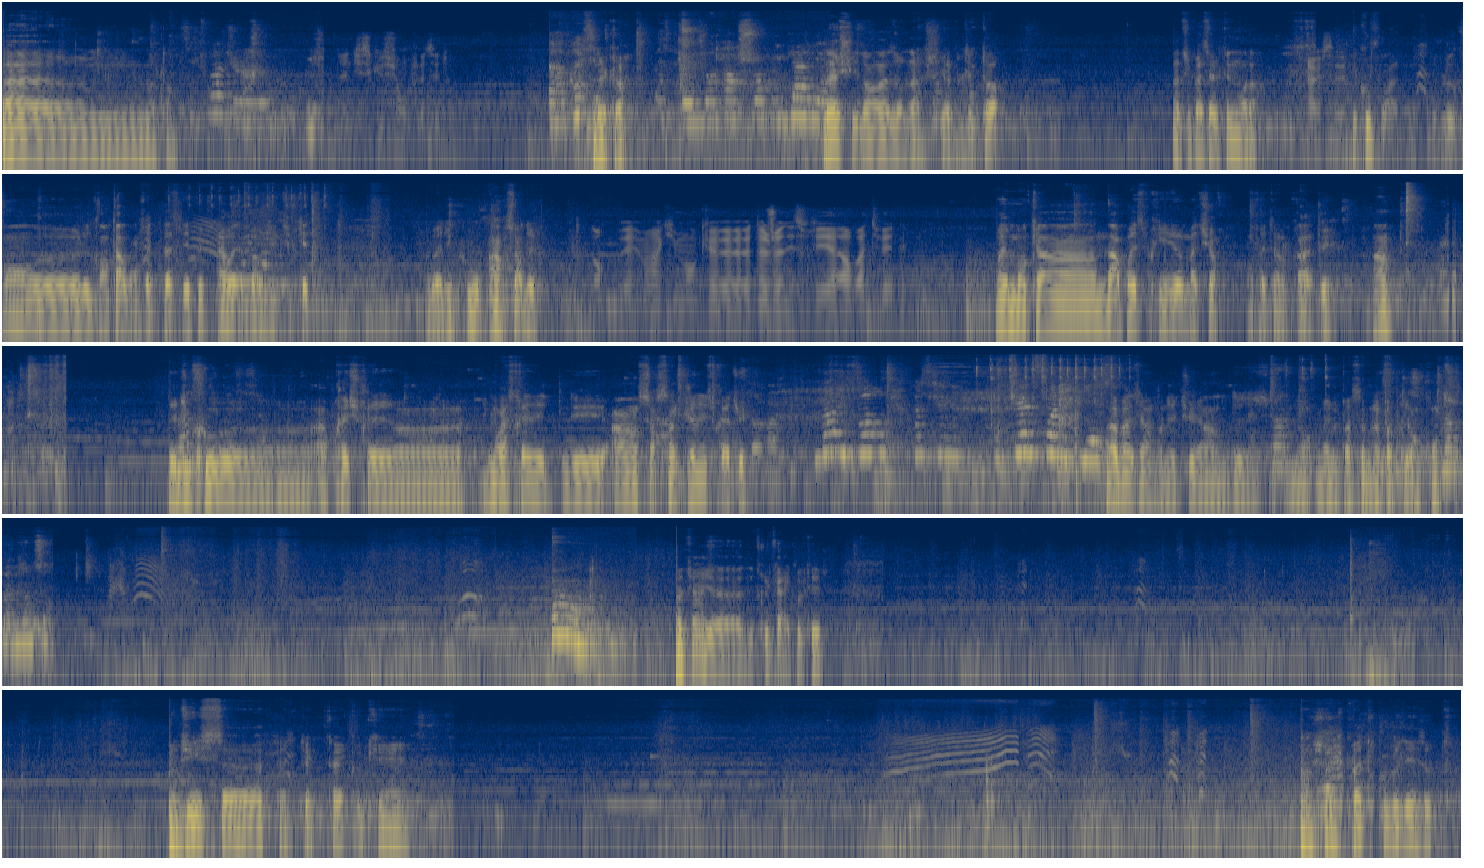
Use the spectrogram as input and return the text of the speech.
Bah, euh, attends. C'est toi, je. On a une discussion en fait, c'est tout. D'accord. Là, je suis dans la zone, là. Je suis à côté de toi. Là, tu passes à côté de moi, là. Ouais, c'est. Du coup, faut qu'on trouve le grand, euh, le grand arbre, en fait. Là, c'est les petits. Ah ouais, bah, objectif quête. Bah, du coup, 1 sur 2. Non, mais moi qui me manque euh, deux jeunes esprits à arbre à tuer. Moi, il me manque un arbre esprit euh, mature, en fait, hein, à tuer. Hein? Et du coup, euh, après, je ferai. Euh, il me resterait les, les 1 sur 5 jeunes esprits à tuer. Non, il faut. Parce que. Quelle fois les pièces Ah bah tiens, j'en ai tué un, deux. Non, même pas, ça me l'a pas pris en compte. Ah tiens, il y a des trucs à récolter. Le 10, euh, tac tac tac, ok. Pas à trouver les autres.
